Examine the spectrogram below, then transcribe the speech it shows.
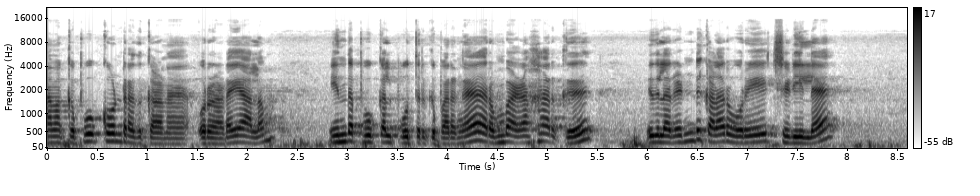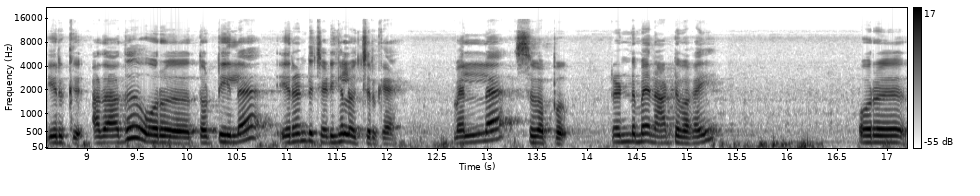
நமக்கு பூக்கோன்றதுக்கான ஒரு அடையாளம் இந்த பூக்கள் பூத்துருக்கு பாருங்கள் ரொம்ப அழகாக இருக்குது இதில் ரெண்டு கலர் ஒரே செடியில் இருக்குது அதாவது ஒரு தொட்டியில் இரண்டு செடிகள் வச்சுருக்கேன். வெள்ளை சிவப்பு. ரெண்டுமே நாட்டு வகை. ஒரு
